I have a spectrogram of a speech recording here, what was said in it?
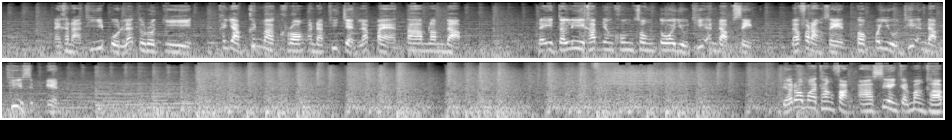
9 ในขณะที่ญี่ปุ่นและตุรกีขยับขึ้นมาครองอันดับที่ 7 และ 8 ตามลำดับ และอิตาลีครับยังคงทรงตัวอยู่ที่อันดับ 10 และฝรั่งเศสตกไปอยู่ที่อันดับที่ 11เดี๋ยวเรามาทางฝั่งอาเซียนกันบ้างครับ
